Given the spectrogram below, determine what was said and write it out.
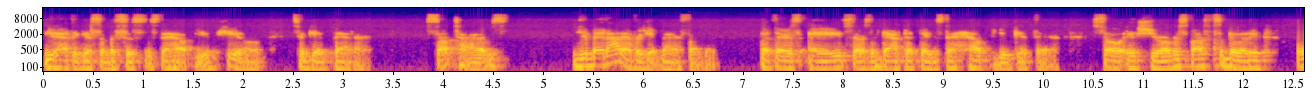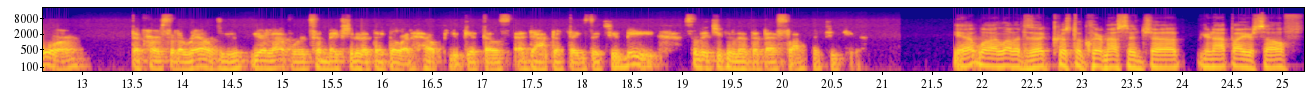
you have to get some assistance to help you heal to get better. Sometimes you may not ever get better from it, but there's aids, there's adaptive things to help you get there. So it's your responsibility or the person around you, your loved one, to make sure that they go and help you get those adaptive things that you need so that you can live the best life that you can. Yeah, well, I love it. It's a crystal clear message. Uh, you're not by yourself.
